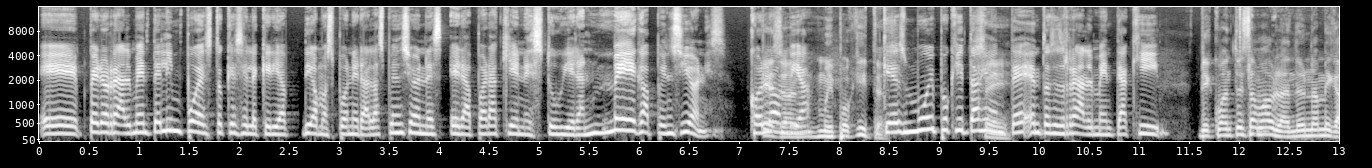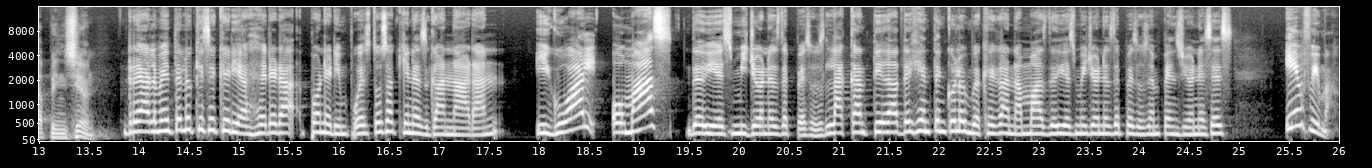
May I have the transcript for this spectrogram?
Eh, pero realmente el impuesto que se le quería, digamos, poner a las pensiones era para quienes tuvieran mega pensiones. Colombia, Que son muy poquitos. que es muy poquita Sí. gente, entonces realmente aquí ¿De cuánto estamos hablando de una megapensión? Realmente lo que se quería hacer era poner impuestos a quienes ganaran igual o más de 10 millones de pesos. La cantidad de gente en Colombia que gana más de 10 millones de pesos en pensiones es ínfima.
